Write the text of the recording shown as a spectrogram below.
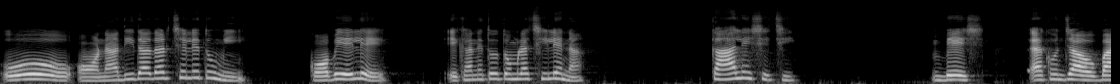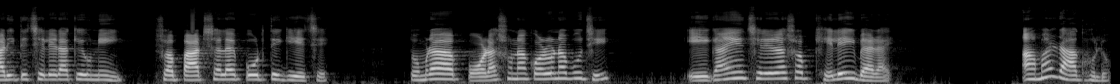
ও, অনাদি দাদার ছেলে তুমি? কবে এলে? এখানে তো তোমরা ছিলে না। কাল এসেছি। বেশ এখন যাও, বাড়িতে ছেলেরা কেউ নেই, সব পাঠশালায় পড়তে গিয়েছে। তোমরা পড়াশোনা করো না বুঝি? এ গায়ে ছেলেরা সব খেলেই বেড়ায়। আমার রাগ হলো।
